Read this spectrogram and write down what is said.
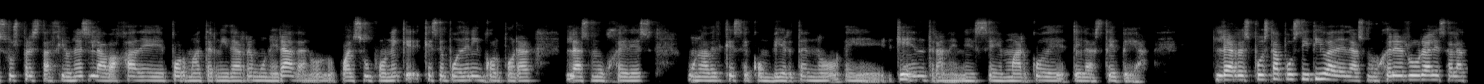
sus prestaciones la baja de, por maternidad remunerada, ¿no? lo cual supone que, que, se pueden incorporar las mujeres una vez que se convierten, ¿no? Eh, que entran en ese marco de, de, las TPA. La respuesta positiva de las mujeres rurales a la,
